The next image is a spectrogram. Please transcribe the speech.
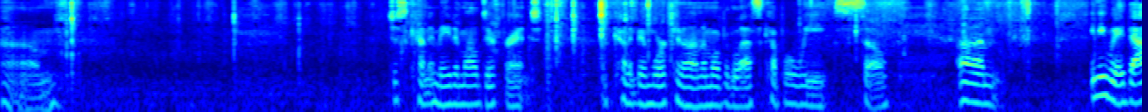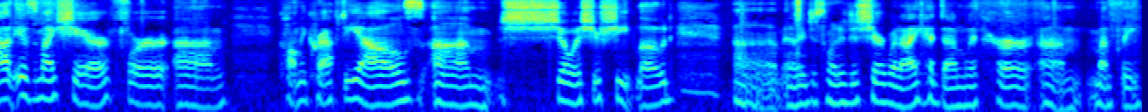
um, just kind of made them all different. I've kind of been working on them over the last couple weeks. So um, anyway, that is my share for um, Call Me Crafty Owls. Um, show us your sheet load. Um, and I just wanted to share what I had done with her um, monthly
